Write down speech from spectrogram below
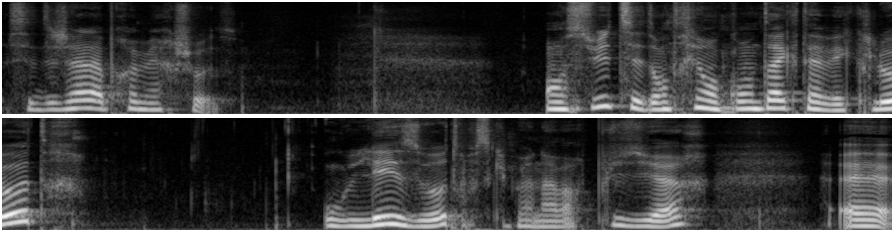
c'est déjà la première chose. Ensuite, c'est d'entrer en contact avec l'autre, ou les autres, parce qu'il peut y en avoir plusieurs, euh,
